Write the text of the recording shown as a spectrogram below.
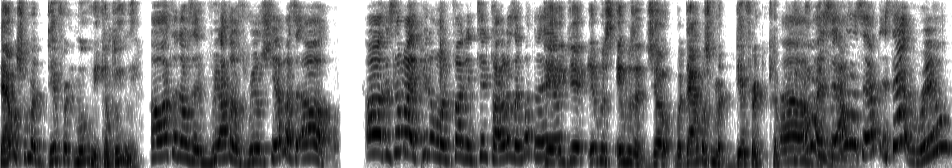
That was from a different movie completely. Oh, I thought that was a real. I thought it was real shit. I'm about to say, oh, oh, because somebody put it on fucking TikTok. I was like, what the Yeah, hell? yeah, it was it was a joke, but that was from a different completely. Uh, I'm about to say, I was gonna say, is that real?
